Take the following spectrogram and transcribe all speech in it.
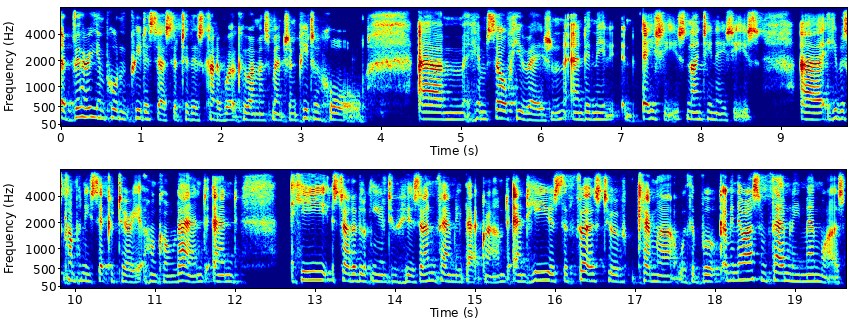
a very important predecessor to this kind of work, who I must mention, Peter Hall, um, himself Eurasian, and in the 80s, 1980s, uh, he was company secretary at Hong Kong Land, and he started looking into his own family background, and he is the first to have come out with a book. I mean, there are some family memoirs.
